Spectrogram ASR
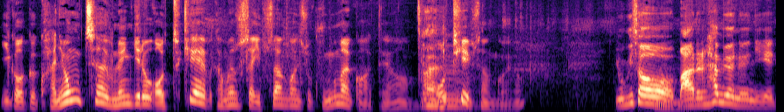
이거 그 관용차 운행 기록 어떻게 강병수 씨가 입수한 건지 좀 궁금할 것 같아요. 음. 어떻게 입수한 거예요? 여기서 말을 하면은 이게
